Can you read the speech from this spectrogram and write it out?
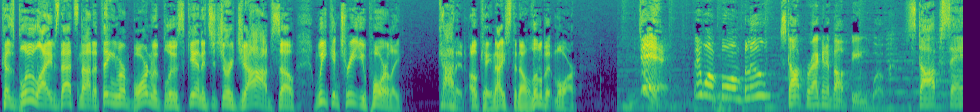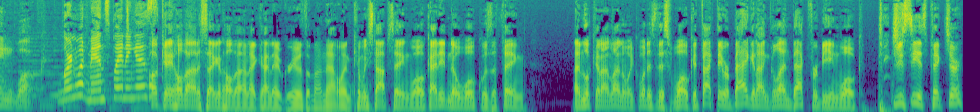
Because blue lives, that's not a thing. You weren't born with blue skin. It's just your job. So we can treat you poorly. Got it. Okay, nice to know. A little bit more. Yeah, they weren't born blue. Stop bragging about being woke. Stop saying woke. Learn what mansplaining is. Okay, hold on a second. Hold on. I kind of agree with him on that one. Can we stop saying woke? I didn't know woke was a thing. I'm looking online. I'm like, what is this woke? In fact, they were bagging on Glenn Beck for being woke. Did you see his picture?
